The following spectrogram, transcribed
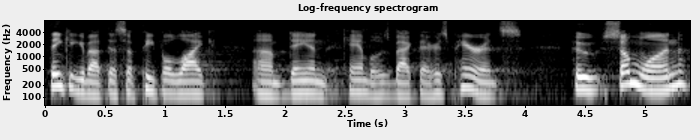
thinking about this of people like um, Dan Campbell, who's back there, his parents, who someone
